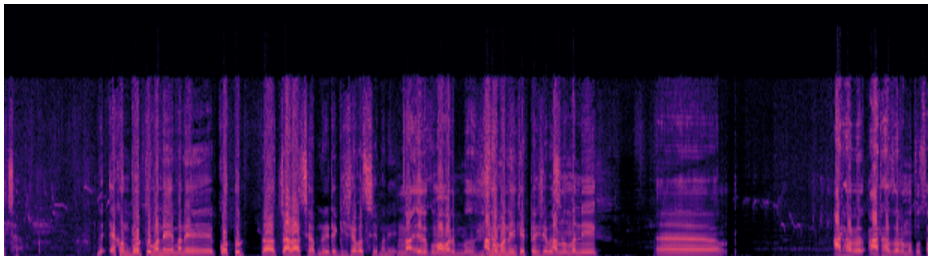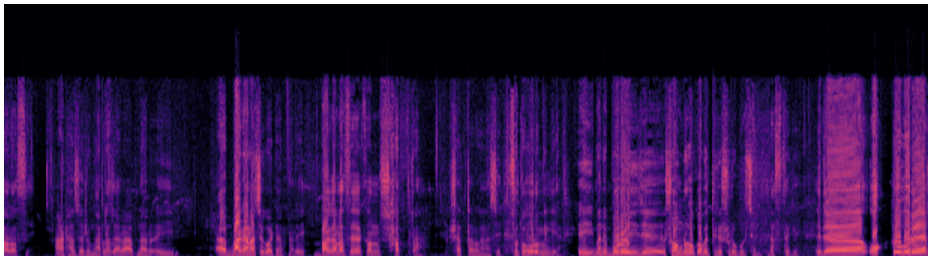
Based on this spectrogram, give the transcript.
আচ্ছা। এখন বর্তমানে মানে কতটা চারা আছে? আপনার এটা কি হিসাব আছে? মানে না এরকম আমার আনুমানিক একটা হিসাব আছে আনুমানিক আট হাজার আট হাজারের মতো চার আছে। আট হাজারের মতো চারা আপনার এই বাগান আছে কয়টা আপনার এই? বাগান আছে এখন সাতটা। সাতটা বাগান আছে। ছোট বড় মিলিয়ে। এই মানে বড়ই যে সংগ্রহ কবে থেকে শুরু করছেন গাছ থেকে? এটা অক্টোবরের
